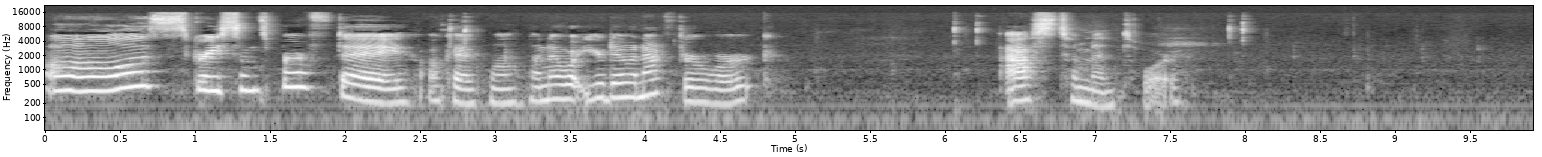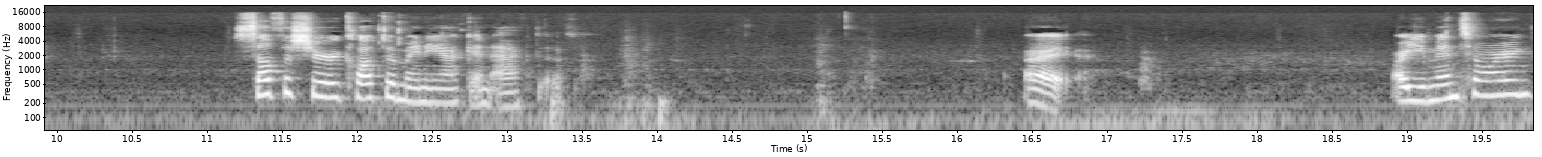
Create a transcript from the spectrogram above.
Oh, it's Grayson's birthday. Okay, well, I know what you're doing after work. Ask to mentor. Self-assured, kleptomaniac, and active. Alright. Are you mentoring?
